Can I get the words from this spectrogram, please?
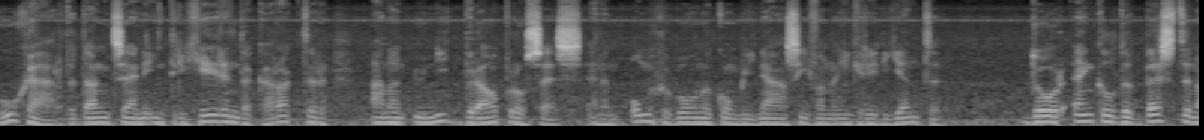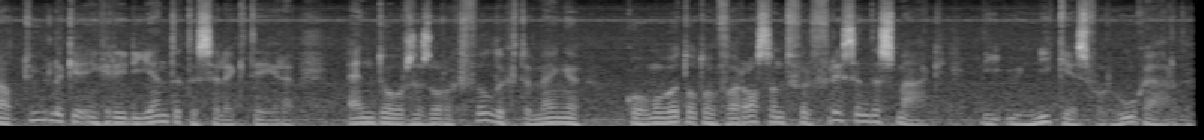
Hoegaarden dankt zijn intrigerende karakter aan een uniek brouwproces en een ongewone combinatie van ingrediënten. Door enkel de beste natuurlijke ingrediënten te selecteren en door ze zorgvuldig te mengen, komen we tot een verrassend verfrissende smaak die uniek is voor Hoegaarden.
